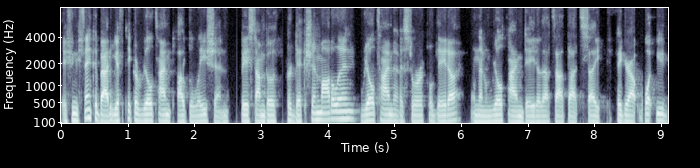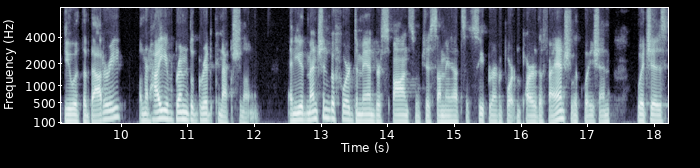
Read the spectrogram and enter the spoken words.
if you think about it, you have to take a real time calculation based on both prediction modeling, real time historical data, and then real time data that's at that site to figure out what you do with the battery and then how you bring the grid connection in. And you had mentioned before demand response, which is something that's a super important part of the financial equation, which is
